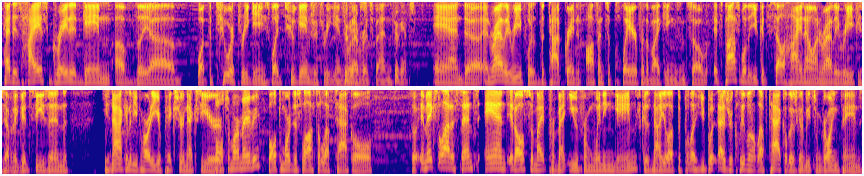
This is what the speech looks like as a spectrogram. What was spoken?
had his highest graded game of the uh, what, the two or three games. He's played two games or three games, Two whatever games. it's been. Two games. And uh, and Riley Reiff was the top graded offensive player for the Vikings, and so it's possible that you could sell high now on Riley Reiff. He's having a good season. He's not going to be part of your picture next year. Baltimore, maybe. Baltimore just lost a left tackle. So it makes a lot of sense, and it also might prevent you from winning games because now you'll have to put, like, if you put Ezra Cleveland at left tackle, there's going to be some growing pains,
